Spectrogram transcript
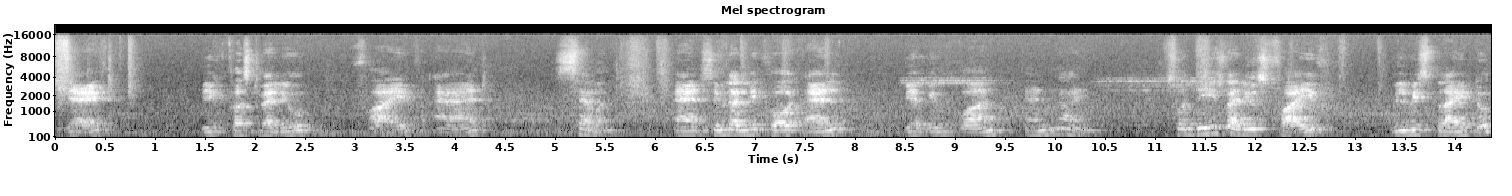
Z, we first value 5 and 7 and similarly for L we have given 1 and 9. So these values 5 will be supplied to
